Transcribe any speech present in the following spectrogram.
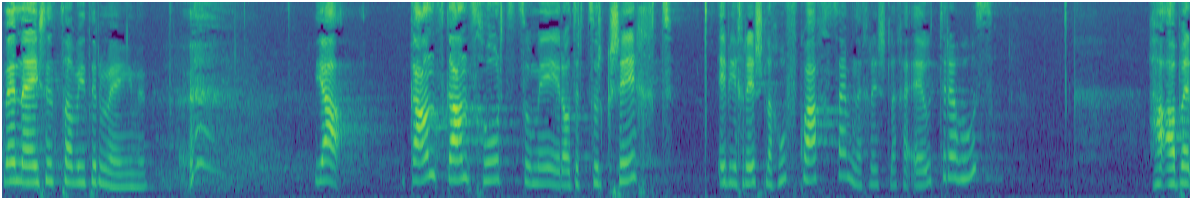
nein, nein, ist nicht so, wie ihr meint. Ja, ganz, ganz kurz zu mir oder zur Geschichte. Ich bin christlich aufgewachsen, in einem christlichen Elternhaus. Habe aber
